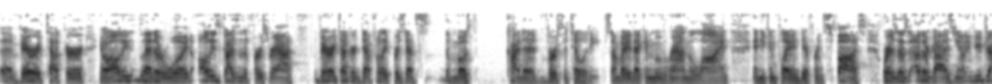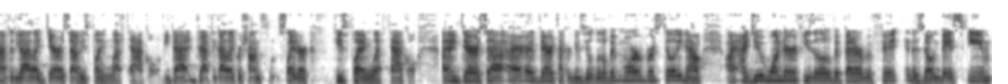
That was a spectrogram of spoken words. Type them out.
uh, Vera-Tucker, you know, all these Leatherwood, all these guys in the first round, Vera-Tucker definitely presents the most kind of versatility, somebody that can move around the line and you can play in different spots. Whereas those other guys, you know, if you drafted a guy like Darrisaw, he's playing left tackle. If you draft a guy like Rashawn Slater, he's playing left tackle. I think Darrisaw, uh, Vera-Tucker gives you a little bit more versatility. Now, I, I do wonder if he's a little bit better of a fit in a zone-based scheme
